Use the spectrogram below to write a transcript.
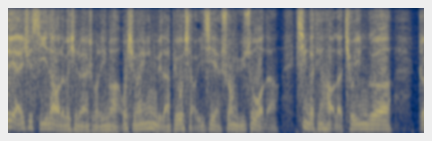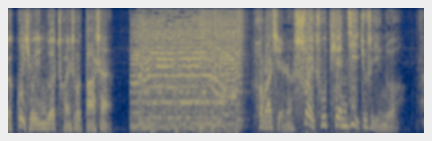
ZHC 在我的微信留言说了：“英哥，我喜欢一个女的，比我小一届，双鱼座的，性格挺好的，求英哥，这跪求英哥传授搭讪。”后边写上“帅出天际”就是银哥。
